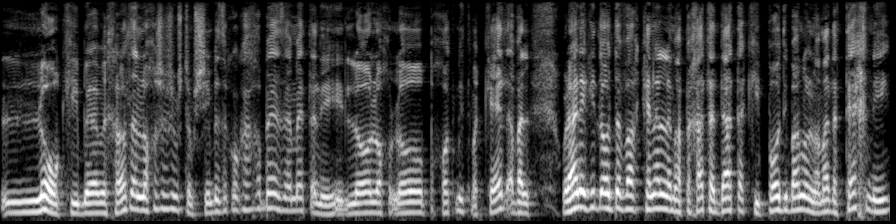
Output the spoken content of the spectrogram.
לא, כי במכללות אני לא חושב שמשתמשים בזה כל כך הרבה, זה האמת, אני לא, לא, לא פחות מתמקד, אבל אולי אני אגיד עוד דבר כן על מהפכת הדאטה, כי פה דיברנו על המעמד הטכני,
